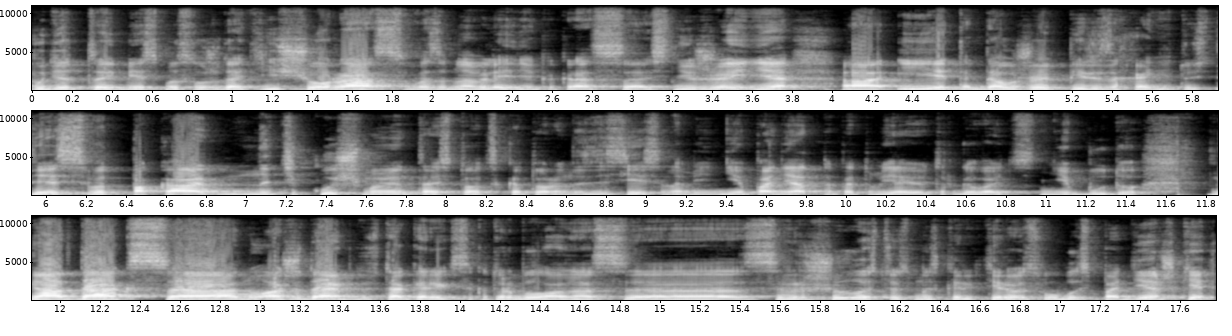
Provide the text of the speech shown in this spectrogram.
будет иметь смысл ждать еще раз возобновления как раз снижения и тогда уже перезаходить. То есть здесь вот пока на текущий момент та ситуация, которая у здесь есть, она мне непонятна, поэтому я ее торговать не буду. А DAX, ну ожидаем, то есть та коррекция, которая была у нас совершилась, то есть мы скорректировались в область поддержки,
